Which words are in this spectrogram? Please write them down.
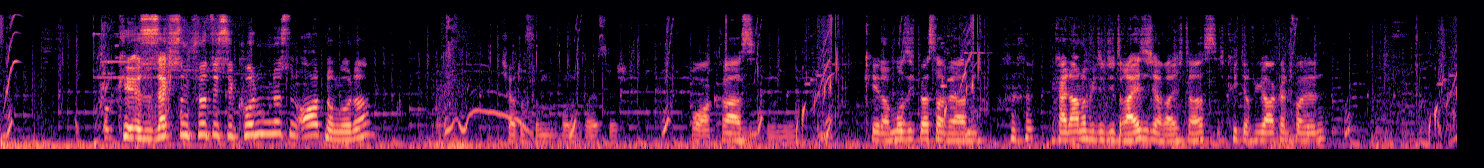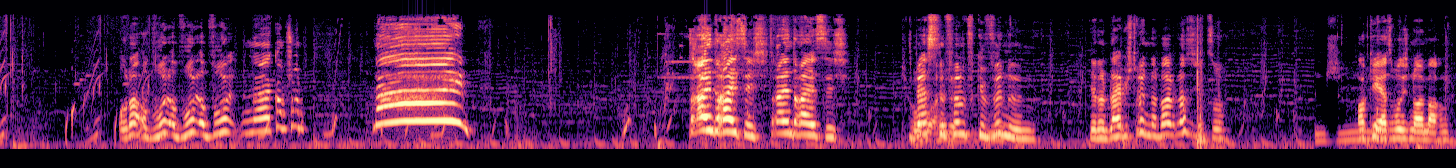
Okay, also 46 Sekunden ist in Ordnung, oder? Ich hatte 35. Boah, krass. Okay, da muss ich besser werden. Keine Ahnung, wie du die 30 erreicht hast. Ich krieg die auf gar keinen Fall hin. Oder? Obwohl, obwohl, obwohl. Na, komm schon. Nein! 33, 33. Die oh, besten 5 gewinnen. Ja, dann bleibe ich drin, dann bleib, lass ich jetzt so. Okay, jetzt muss ich neu machen.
